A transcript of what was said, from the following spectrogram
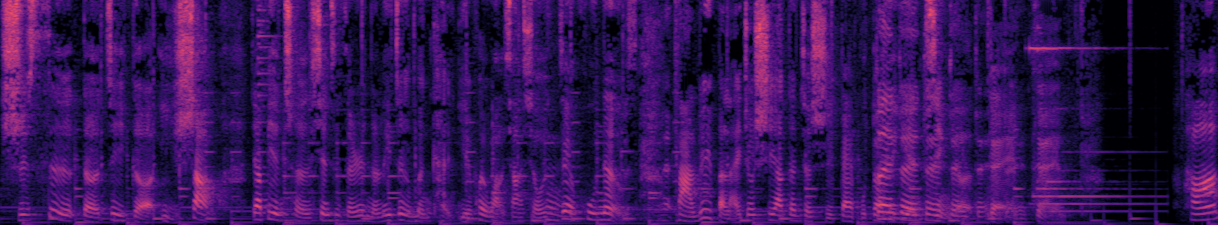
十四的这个以上要变成限制责任能力，这个门槛也会往下修。这、嗯、who knows？法律本来就是要跟着时代不断的演进的，对对对。对对对好啊，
